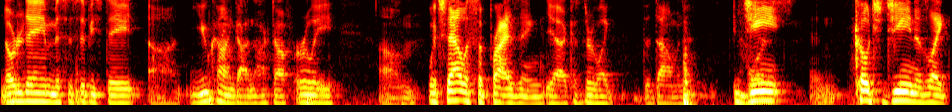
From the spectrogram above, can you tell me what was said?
Notre Dame, Mississippi State, uh, UConn got knocked off early. Um, Which that was surprising. Yeah, because they're like the dominant. Gene- and Coach Gene is like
